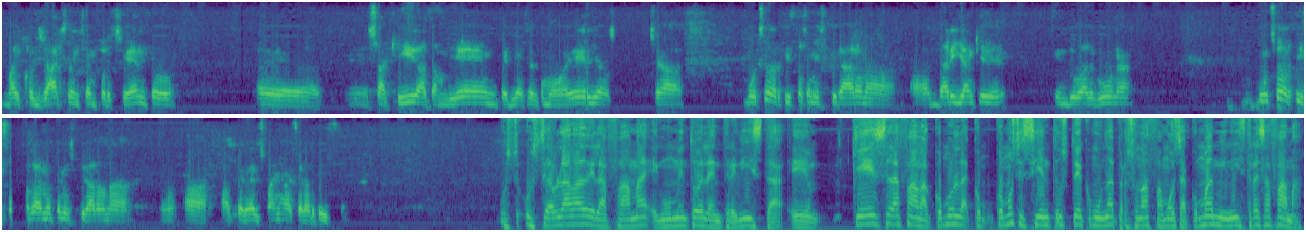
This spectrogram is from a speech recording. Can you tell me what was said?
Michael Jackson 100%, eh, Shakira también, quería ser como ellos. O sea, muchos artistas se me inspiraron a, a Daddy Yankee, sin duda alguna. Muchos artistas realmente me inspiraron a, a, a tener el sueño de ser artista. Usted, usted hablaba de la fama en un momento de la entrevista. Eh, ¿Qué es la fama? ¿Cómo, la, cómo, cómo se siente usted como una persona famosa? ¿Cómo administra esa fama?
